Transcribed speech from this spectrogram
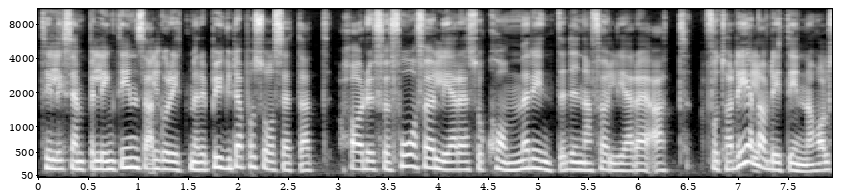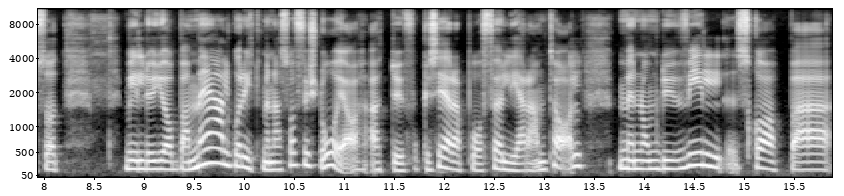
till exempel LinkedIns algoritmer är byggda på så sätt att har du för få följare så kommer inte dina följare att få ta del av ditt innehåll. Så att vill du jobba med algoritmerna så förstår jag att du fokuserar på följarantal. Men om du vill skapa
